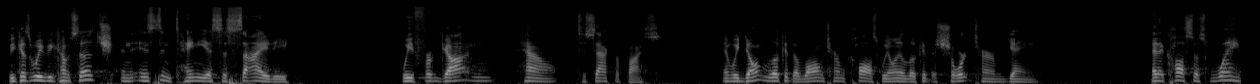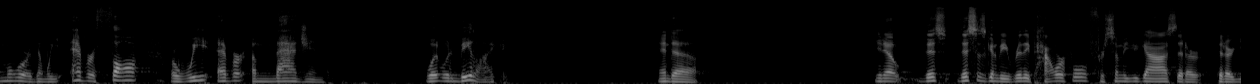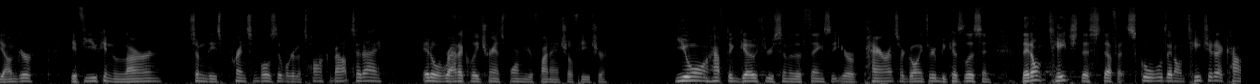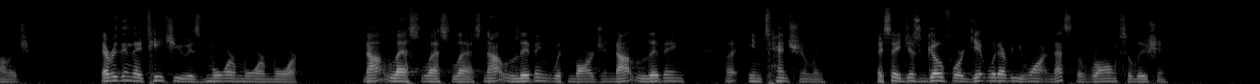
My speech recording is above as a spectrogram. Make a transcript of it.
Because we become such an instantaneous society, we've forgotten how to sacrifice. And we don't look at the long term cost, we only look at the short term gain. And it costs us way more than we ever thought or we ever imagined what it would be like. And, uh, you know, this, this is going to be really powerful for some of you guys that are, that are younger. If you can learn some of these principles that we're going to talk about today, it'll radically transform your financial future. You won't have to go through some of the things that your parents are going through because, listen, they don't teach this stuff at school, they don't teach it at college. Everything they teach you is more, more, more. Not less, less, less. Not living with margin, not living uh, intentionally. They say just go for it, get whatever you want, and that's the wrong solution.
